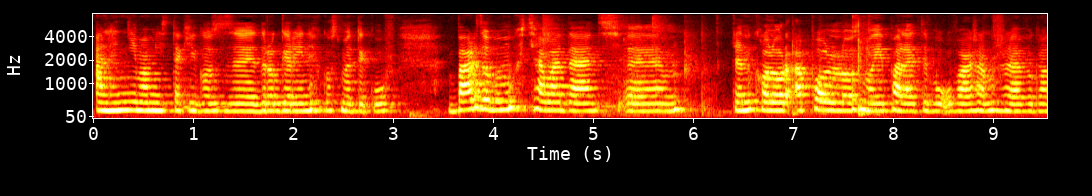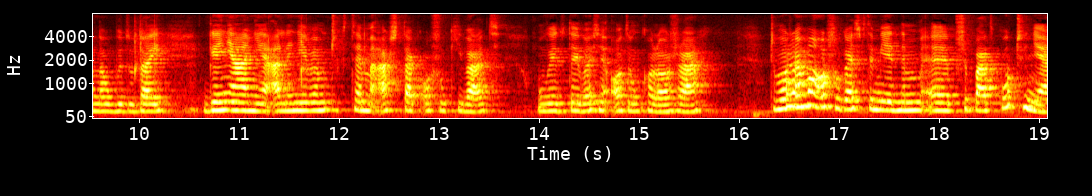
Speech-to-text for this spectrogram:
ale nie mam nic takiego z drogeryjnych kosmetyków. Bardzo bym chciała dać em, ten kolor Apollo z mojej palety, bo uważam, że wyglądałby tutaj genialnie, ale nie wiem, czy chcemy aż tak oszukiwać. Mówię tutaj właśnie o tym kolorze. Czy możemy oszukać w tym jednym e, przypadku, czy nie?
